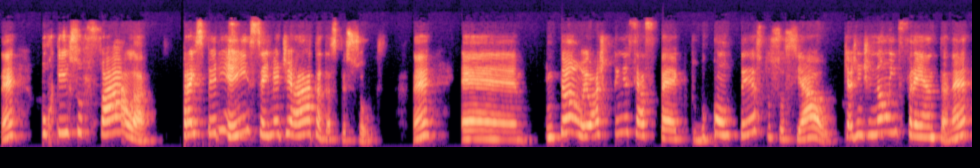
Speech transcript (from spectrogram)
né? Porque isso fala para a experiência imediata das pessoas, né? É, então, eu acho que tem esse aspecto do contexto social que a gente não enfrenta, né?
